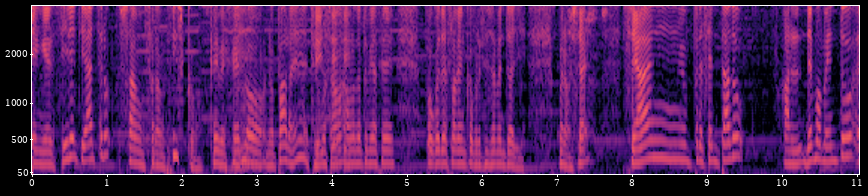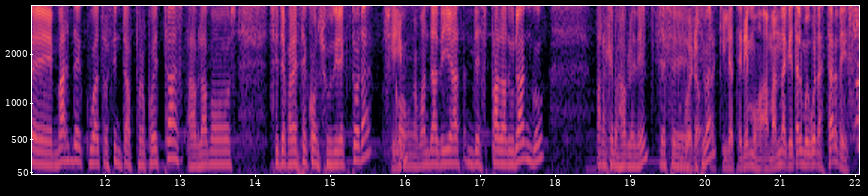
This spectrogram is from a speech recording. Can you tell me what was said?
en el Cine Teatro San Francisco, que Vejer mm. no, para, ¿eh? Estuvimos hablando también hace poco de flamenco precisamente allí. Bueno, se, han presentado al, de momento eh, más de 400 propuestas. Hablamos, si te parece, con su directora, con Amanda Díaz de Espada Durango para que nos hable de él, de este bueno, Aquí la tenemos. Amanda, ¿qué tal? Muy buenas tardes.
